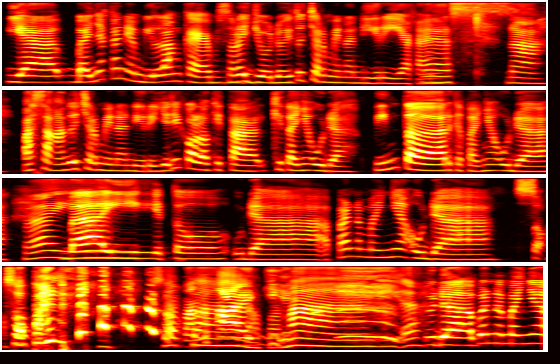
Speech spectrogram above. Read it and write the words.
ya banyak kan yang bilang kayak misalnya jodoh itu cerminan diri ya kan Yes. nah pasangan itu cerminan diri jadi kalau kita kitanya udah pinter kitanya udah baik. baik gitu udah apa namanya udah so- sopan Sopan, lagi. apa lagi ah. udah apa namanya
